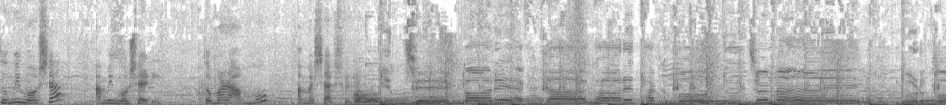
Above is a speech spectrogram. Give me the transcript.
তুমি মশা আমি মশারি। তোমার আম্মু আমার শাশুড়ি। ইচ্ছে করে একটা ঘরে থাকব দুজনায় ঘুরবো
